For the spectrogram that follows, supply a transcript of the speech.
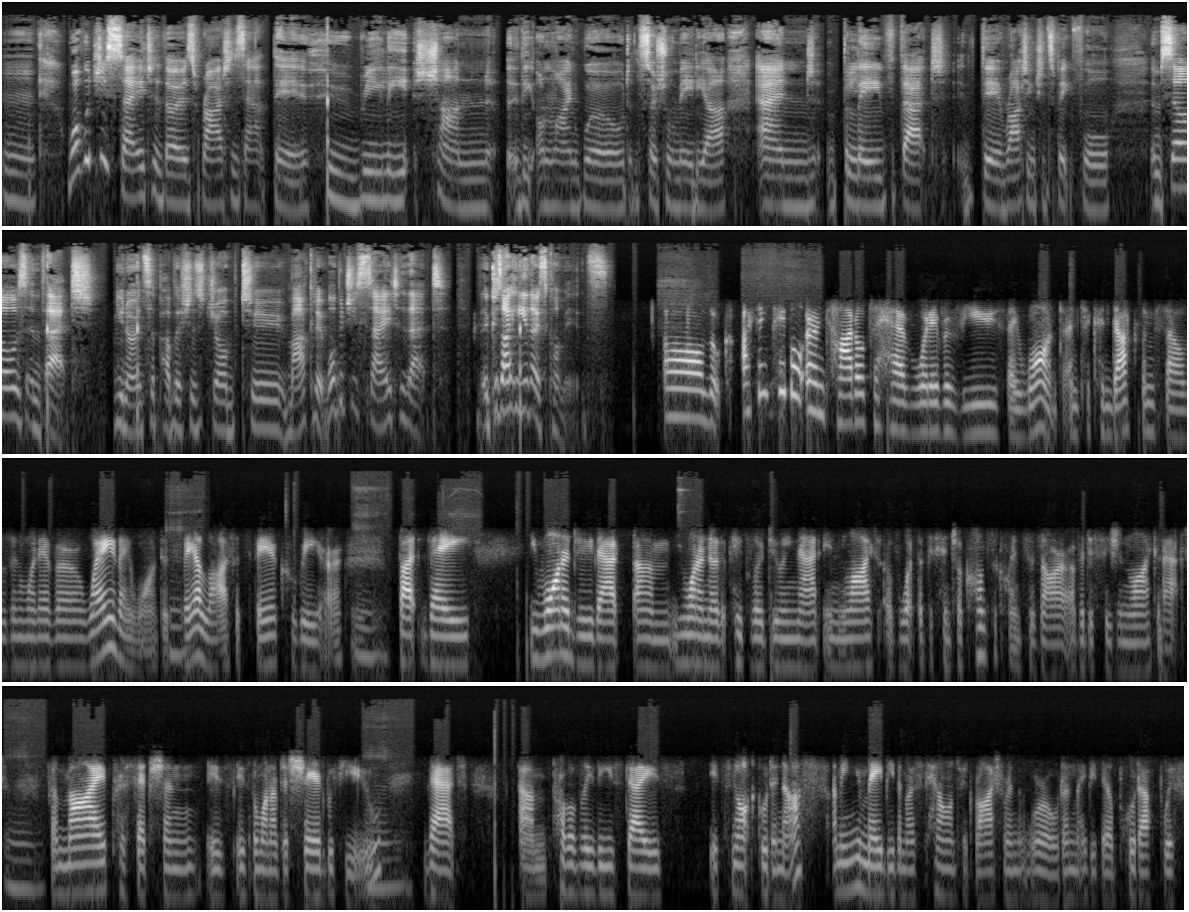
Mm. What would you say to those writers out there who really shun the online world and social media and believe that their writing should speak for themselves and that, you know, it's the publisher's job to market it? What would you say to that? Because I hear those comments. Oh, look, I think people are entitled to have whatever views they want and to conduct themselves in whatever way they want. It's Mm. their life, it's their career, Mm. but they, you want to do that, um, you want to know that people are doing that in light of what the potential consequences are of a decision like that. Mm. So my perception is, is the one I've just shared with you, Mm. that um, probably these days it's not good enough. I mean, you may be the most talented writer in the world, and maybe they'll put up with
